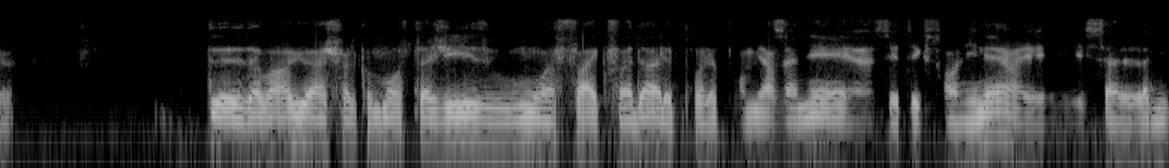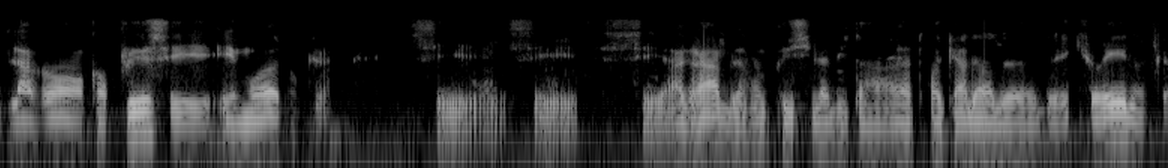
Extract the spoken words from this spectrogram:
Euh, d'avoir eu un cheval comme Mostagis ou Mouafa avec Fada les, pour les premières années, c'est extraordinaire et, ça l'a mis de l'avant encore plus. Et, moi, donc, c'est agréable. En plus, il habite à, à trois quarts d'heure de, l'écurie. Donc,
